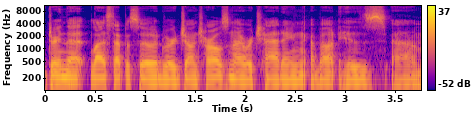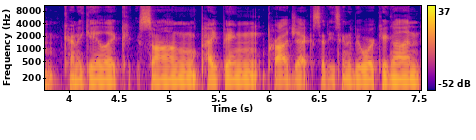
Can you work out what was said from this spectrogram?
during that last episode where John Charles and I were chatting about his um, kind of Gaelic song piping projects that he's going to be working on,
